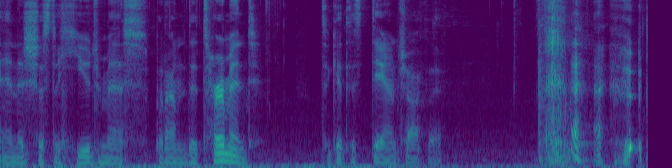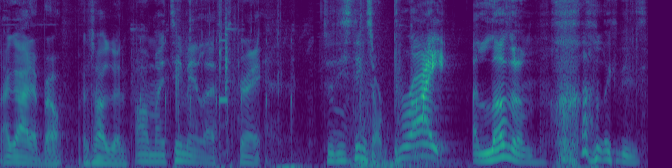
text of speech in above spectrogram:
And it's just a huge mess. But I'm determined to get this damn chocolate. I got it, bro. It's all good. Oh, my teammate left. Great. Dude, these things are bright. I love them. Look at these.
